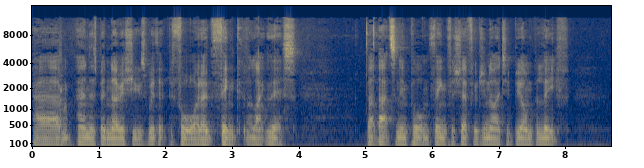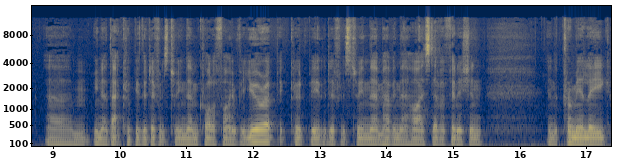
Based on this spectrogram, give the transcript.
um, and there's been no issues with it before, I don't think, like this. But that's an important thing for Sheffield United beyond belief. Um, you know, that could be the difference between them qualifying for Europe. It could be the difference between them having their highest ever finish in, in the Premier League.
